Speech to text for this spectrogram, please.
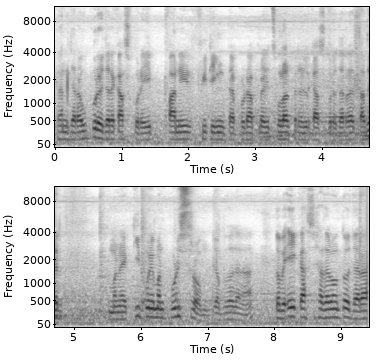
এখানে যারা উপরে যারা কাজ করে, এই পানির ফিটিং তারপরে আপনার এই সোলার প্যানেলের কাজ করে, তারা তাদের মানে কি পরিমাণ পরিশ্রম, যা বোঝা যায় না। তবে এই কাজটা সাধারণত যারা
